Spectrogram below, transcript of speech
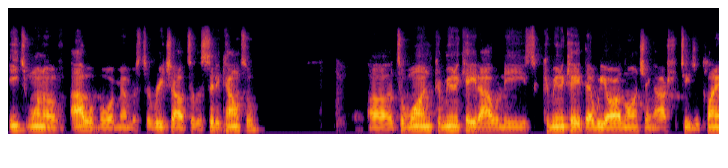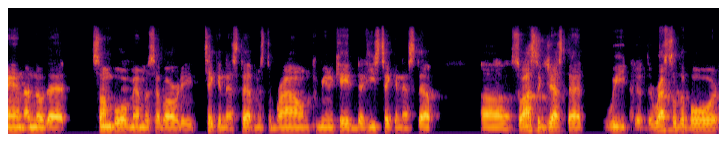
each one of our board members to reach out to the city council uh, to one, communicate our needs, communicate that we are launching our strategic plan. I know that some board members have already taken that step. Mr. Brown communicated that he's taken that step. Uh, so I suggest that we, the rest of the board,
